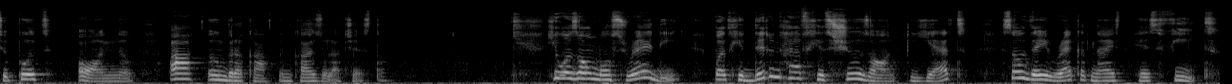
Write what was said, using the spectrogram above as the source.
to put on. A îmbrăca în cazul acesta. He was almost ready, but he didn't have his shoes on yet, so they recognized his feet.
